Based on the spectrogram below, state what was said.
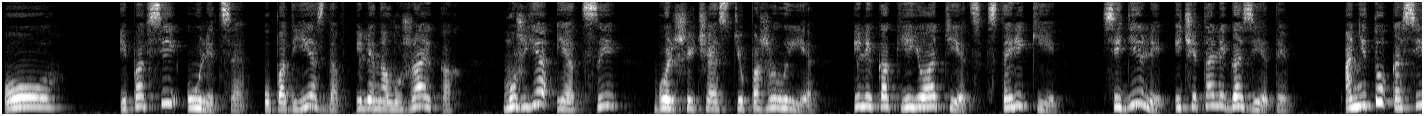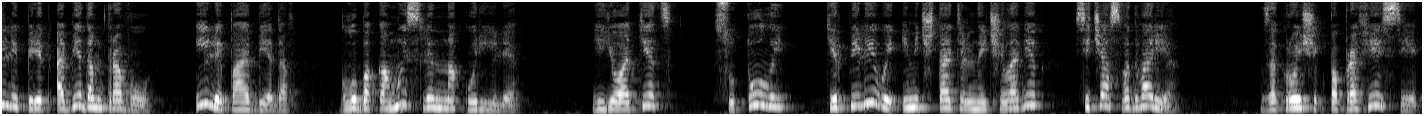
о, и по всей улице, у подъездов или на лужайках Мужья и отцы, большей частью пожилые, или как ее отец, старики, сидели и читали газеты, а не то косили перед обедом траву или, пообедав, глубокомысленно курили. Ее отец, сутулый, терпеливый и мечтательный человек, сейчас во дворе. Закройщик по профессии,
